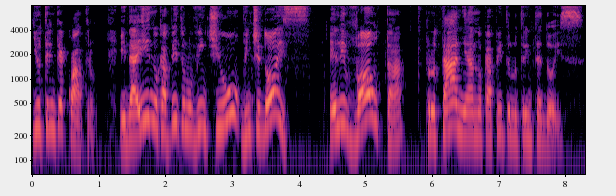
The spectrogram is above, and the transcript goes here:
e o 34. E daí no capítulo 21, 22, ele volta para o Tânia no capítulo 32.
